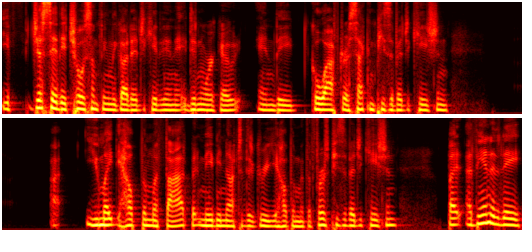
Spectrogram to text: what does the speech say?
if just say they chose something they got educated in and it didn't work out and they go after a second piece of education you might help them with that, but maybe not to the degree you help them with the first piece of education. But at the end of the day,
